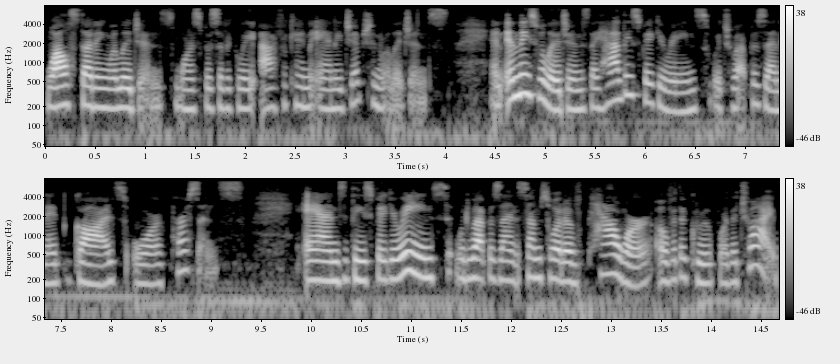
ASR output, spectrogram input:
while studying religions, more specifically African and Egyptian religions. And in these religions, they had these figurines which represented gods or persons and these figurines would represent some sort of power over the group or the tribe.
